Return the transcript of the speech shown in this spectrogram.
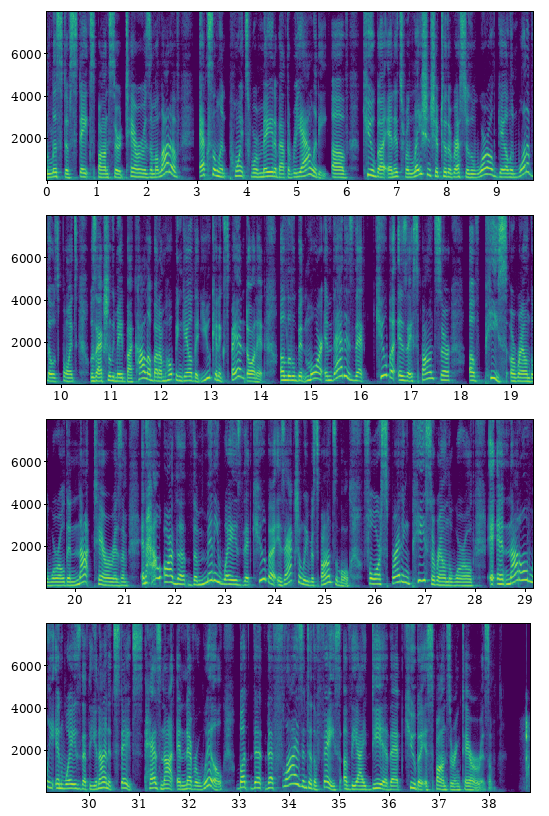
list of state sponsored terrorism, a lot of excellent points were made about the reality of Cuba and its relationship to the rest of the world, Gail. And one of those points was actually made by Calla, but I'm hoping, Gail, that you can expand on it a little bit more. And that is that Cuba is a sponsor of peace around the world and not terrorism? And how are the, the many ways that Cuba is actually responsible for spreading peace around the world, and not only in ways that the United States has not and never will, but that, that flies into the face of the idea that Cuba is sponsoring terrorism?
